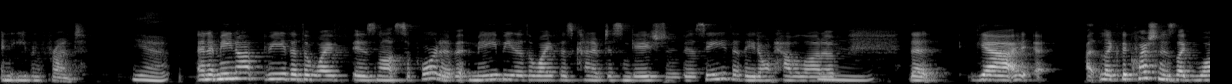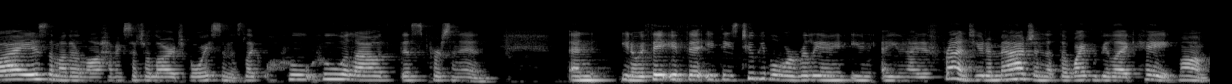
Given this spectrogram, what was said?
an even front. yeah And it may not be that the wife is not supportive. It may be that the wife is kind of disengaged and busy, that they don't have a lot of Mm. that yeah like the question is like why is the mother-in-law having such a large voice in this? Like who who allowed this person in? And you know if they if the, if these two people were really a, a united front you'd imagine that the wife would be like hey mom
